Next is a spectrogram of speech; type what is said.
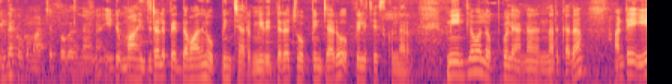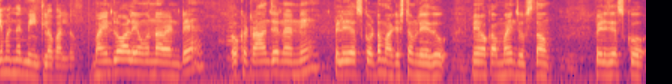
ఇందాక ఒక మాట చెప్పవు కదా నాన్న. ఇటు మా హిజ్రాల పెద్దవాళ్ళని ఒప్పించారు. మీరిద్దరు వచ్చి ఒప్పించారు పెళ్ళి చేసుకున్నారు. మీ ఇంట్లో వాళ్ళు ఒప్పుకోలే అన్న అన్నారు కదా. అంటే ఏమన్నారు మీ ఇంట్లో వాళ్ళు? మా ఇంట్లో వాళ్ళు ఏమన్నారంటే ఒక ట్రాన్స్జెండర్ని పెళ్ళి చేసుకోవటం మాకు ఇష్టం లేదు. మేము ఒక అమ్మాయిని చూస్తాం. పెళ్ళి చేసుకో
